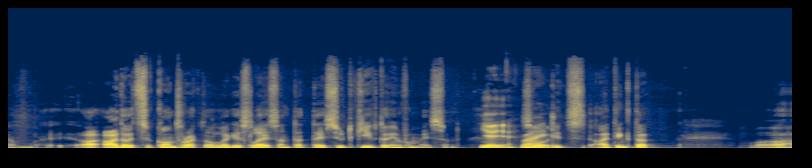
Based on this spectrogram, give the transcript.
um, either it's a contract or legislation that they should give the information Yeah, yeah. Right. so it's i think that uh,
